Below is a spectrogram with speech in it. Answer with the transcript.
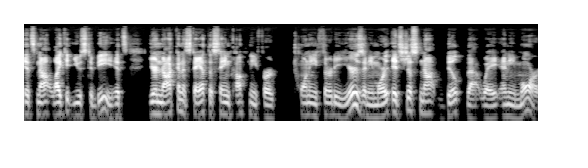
it's not like it used to be. It's you're not going to stay at the same company for 20 30 years anymore it's just not built that way anymore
